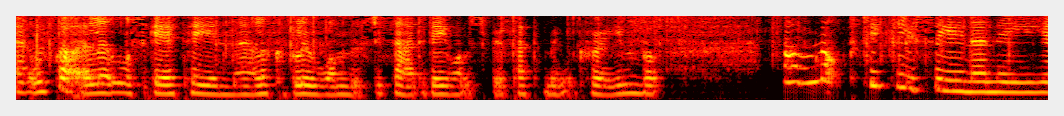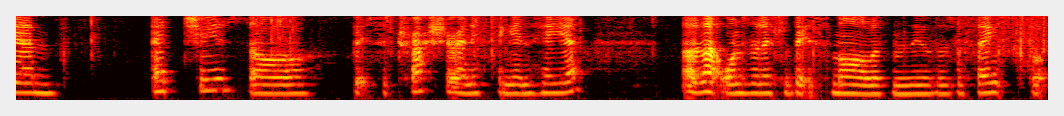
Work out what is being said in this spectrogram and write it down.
Uh, we've got a little escapee in there, look a blue one that's decided he wants to be a peppermint cream, but I'm not particularly seeing any um, edges or bits of trash or anything in here. Oh, that one's a little bit smaller than the others, I think, but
